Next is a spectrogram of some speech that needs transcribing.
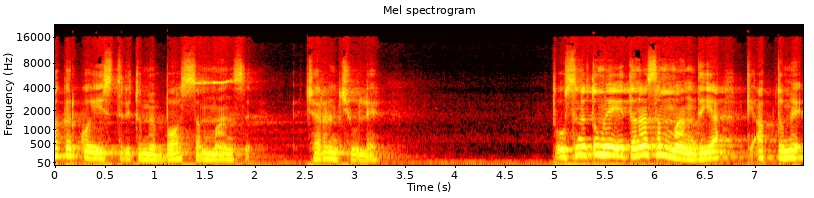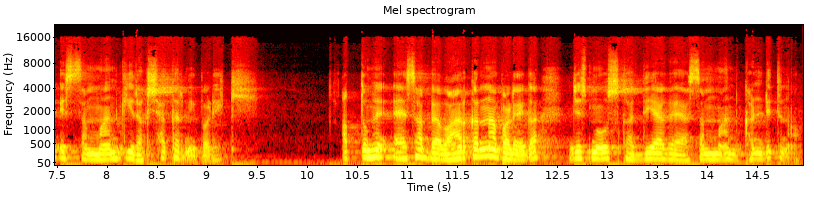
अगर कोई स्त्री तुम्हें बहुत सम्मान से चरण छू ले तो उसने तुम्हें इतना सम्मान दिया कि अब तुम्हें इस सम्मान की रक्षा करनी पड़ेगी। अब तुम्हें ऐसा व्यवहार करना पड़ेगा जिसमें उसका दिया गया सम्मान खंडित ना हो।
